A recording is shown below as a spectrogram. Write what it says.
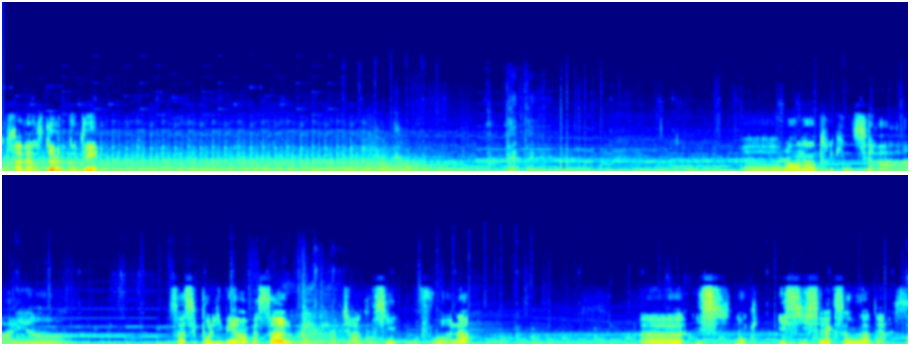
On traverse de l'autre côté. Euh, là on a un truc qui ne sert à rien. Ça c'est pour libérer un passage. Un petit raccourci. Voilà. Euh, ici. Donc ici c'est là que ça nous intéresse.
